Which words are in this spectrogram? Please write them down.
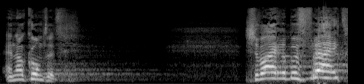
En dan komt het. Ze waren bevrijd.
